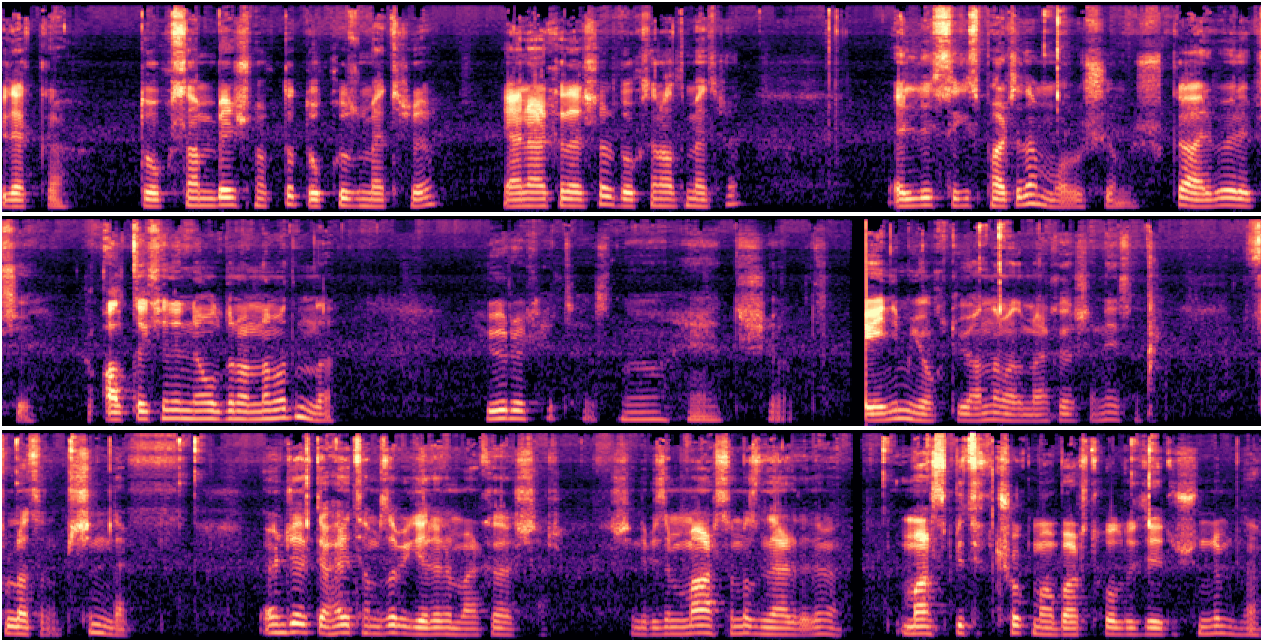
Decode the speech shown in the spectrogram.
Bir dakika. 95.9 metre. Yani arkadaşlar 96 metre. 58 parçadan mı oluşuyormuş? Galiba öyle bir şey. Şu alttakinin ne olduğunu anlamadım da. Your rocket has no headshot. Beynim yok diyor anlamadım arkadaşlar neyse. Fırlatalım. Şimdi. Öncelikle haritamıza bir gelelim arkadaşlar. Şimdi bizim Mars'ımız nerede değil mi? Mars bir tık çok mu abartı oldu diye düşündüm de.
